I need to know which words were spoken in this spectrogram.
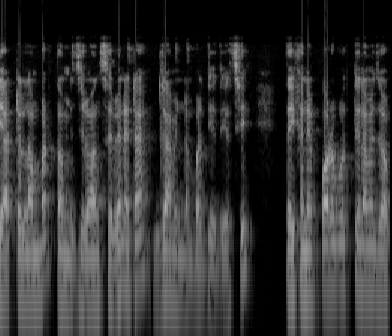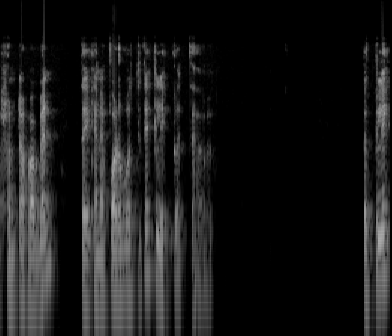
এয়ারটেল নাম্বার তো আমি জিরো ওয়ান সেভেন এটা গ্রামীণ নাম্বার দিয়ে দিয়েছি। তো এখানে পরবর্তী নামে যে অপশনটা পাবেন, তো এখানে পরবর্তীতে ক্লিক করতে হবে। তো ক্লিক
